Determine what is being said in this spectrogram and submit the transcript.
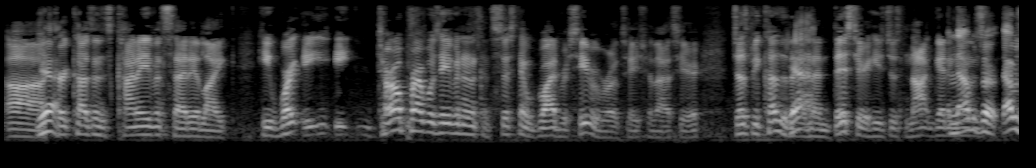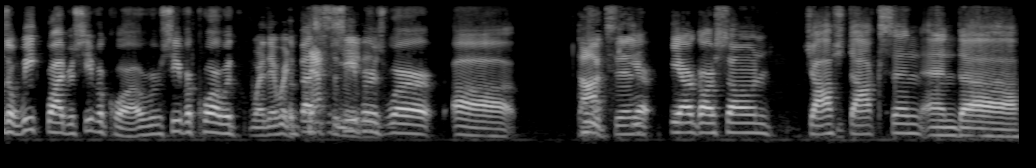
Uh, Yeah. Kirk Cousins kind of even said it like he worked. He, he, Terrell Pryor was even in a consistent wide receiver rotation last year, just because of that. Yeah. And then this year, he's just not getting. And that was a that was a weak wide receiver core, a receiver core with where they were the best decimated. receivers were uh, Doctson, Pierre, Pierre Garcon, Josh Doctson, and uh,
